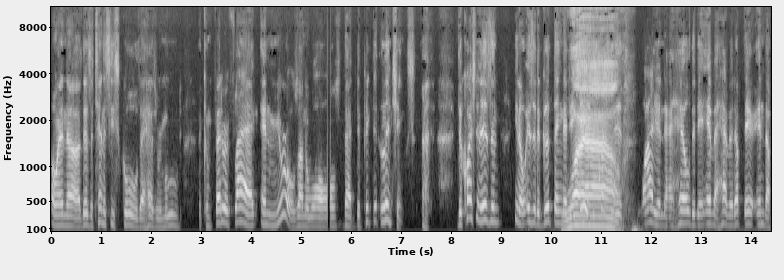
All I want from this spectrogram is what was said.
Oh, and uh, there's a Tennessee school that has removed the Confederate flag and murals on the walls that depicted lynchings. the question isn't, you know, is it a good thing that they wow. did? The question is, why in the hell did they ever have it up there in the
